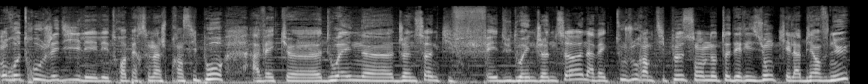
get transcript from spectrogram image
on retrouve, j'ai dit, les, les trois personnages principaux avec euh, Dwayne euh, Qui fait du Dwayne Johnson, avec toujours un petit peu son autodérision qui est la bienvenue.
